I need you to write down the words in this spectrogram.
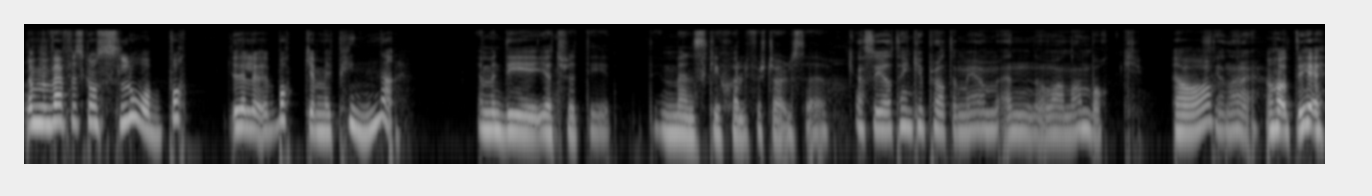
ja, men varför ska de slå bock, eller bocken med pinnar? Ja, men det, jag tror att det är, det är mänsklig självförstörelse. Alltså jag tänker prata mer om en och annan bock Ja, senare. ja det,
